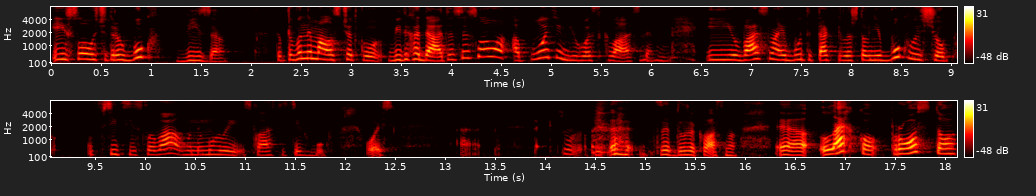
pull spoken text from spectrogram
І слово з чотирьох букв віза. Тобто вони мали спочатку відгадати це слово, а потім його скласти. І у вас має бути так підлаштовані букви, щоб всі ці слова вони могли скласти з цих букв. Ось. Е, Так, Це дуже класно. Е, легко, просто,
